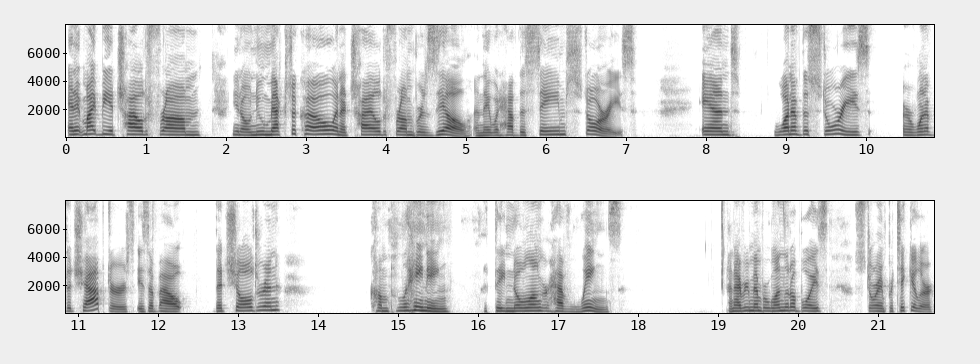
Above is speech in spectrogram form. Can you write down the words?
And it might be a child from, you know, New Mexico and a child from Brazil, and they would have the same stories. And one of the stories or one of the chapters is about the children complaining that they no longer have wings. And I remember one little boy's story in particular.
